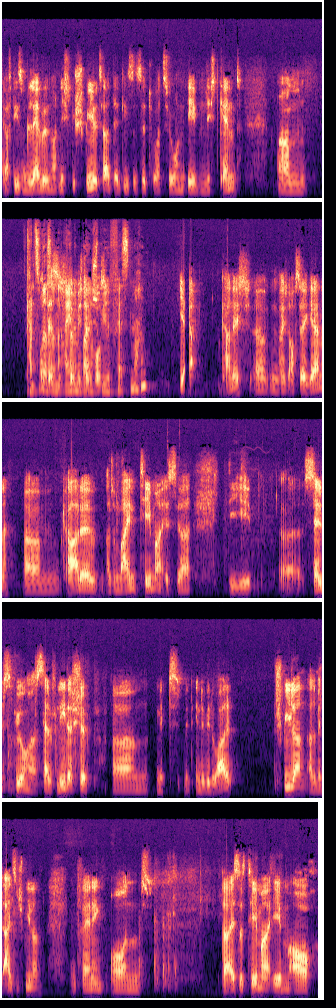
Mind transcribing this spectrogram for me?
der auf diesem Level noch nicht gespielt hat, der diese Situation eben nicht kennt. Ähm, Kannst du das, das an einem Beispiel festmachen? Ja, kann ich, äh, mache ich auch sehr gerne. Ähm, gerade, also mein Thema ist ja die äh, Selbstführung, Self-Leadership ähm, mit, mit Individualspielern, also mit Einzelspielern im Training. Und da ist das Thema eben auch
